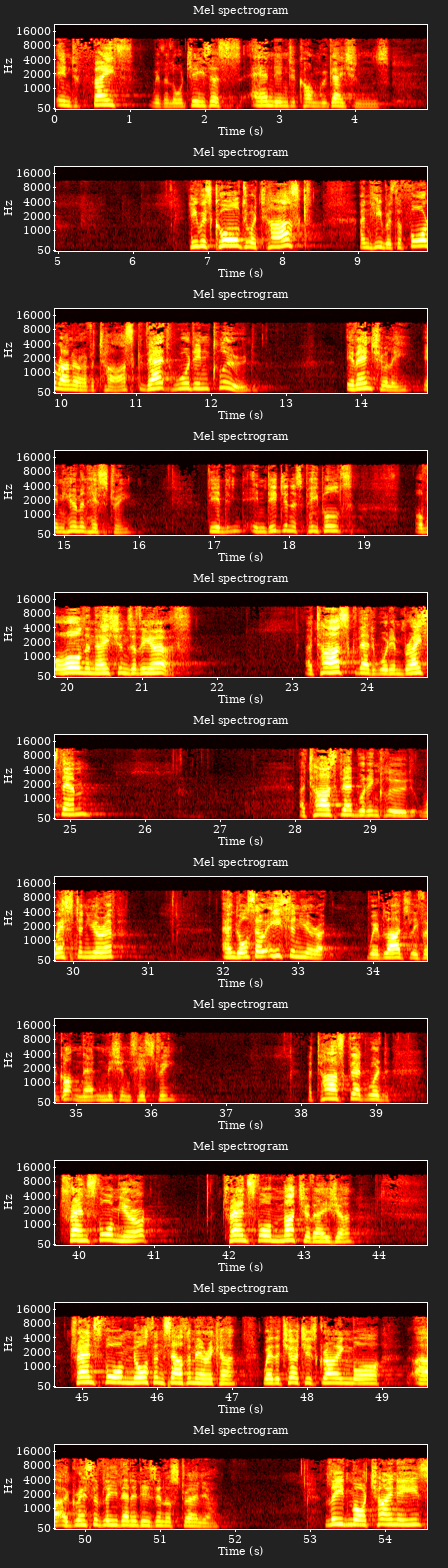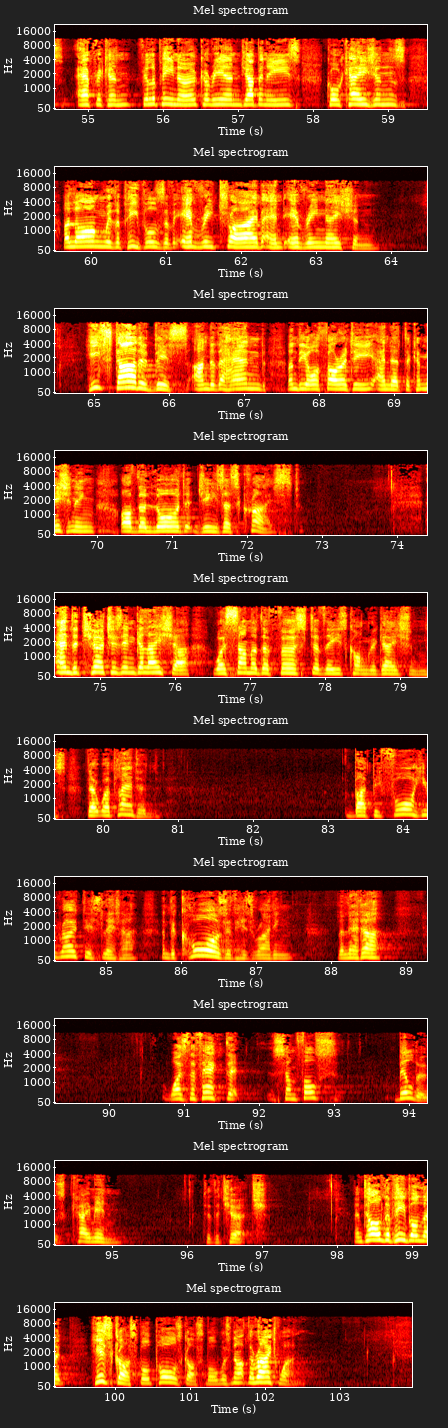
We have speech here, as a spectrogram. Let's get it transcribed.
into faith with the Lord Jesus and into congregations. He was called to a task and he was the forerunner of a task that would include eventually in human history the indigenous peoples of all the nations of the earth. A task that would embrace them, a task that would include Western Europe, and also Eastern Europe. We've largely forgotten that in missions history. A task that would transform Europe, transform much of Asia, transform North and South America, where the church is growing more uh, aggressively than it is in Australia. Lead more Chinese, African, Filipino, Korean, Japanese, Caucasians, along with the peoples of every tribe and every nation. He started this under the hand and the authority and at the commissioning of the Lord Jesus Christ. And the churches in Galatia were some of the first of these congregations that were planted. But before he wrote this letter, and the cause of his writing the letter, was the fact that some false builders came in to the church and told the people that his gospel, Paul's gospel, was not the right one.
